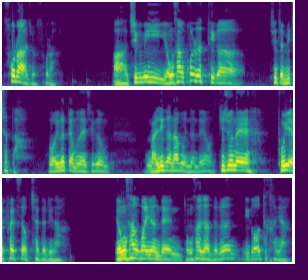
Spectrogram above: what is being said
소라죠, 소라. 아, 지금 이 영상 퀄리티가 진짜 미쳤다. 뭐 이것 때문에 지금 난리가 나고 있는데요. 기존의 VFX 업체들이나 영상 관련된 종사자들은 이거 어떡하냐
